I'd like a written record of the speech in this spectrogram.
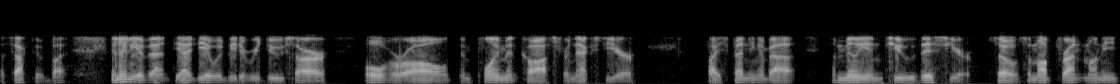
effective. But in any event, the idea would be to reduce our overall employment costs for next year by spending about a million two this year. So some upfront money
